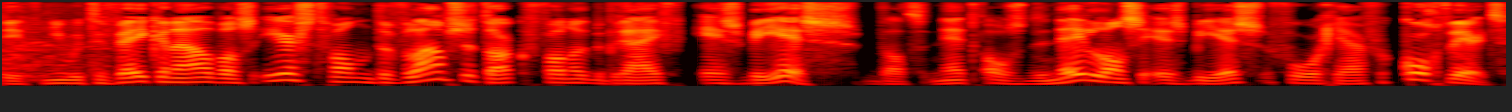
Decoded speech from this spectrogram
Dit nieuwe tv-kanaal was eerst van de Vlaamse tak van het bedrijf SBS... dat net als de Nederlandse SBS vorig jaar verkocht werd.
